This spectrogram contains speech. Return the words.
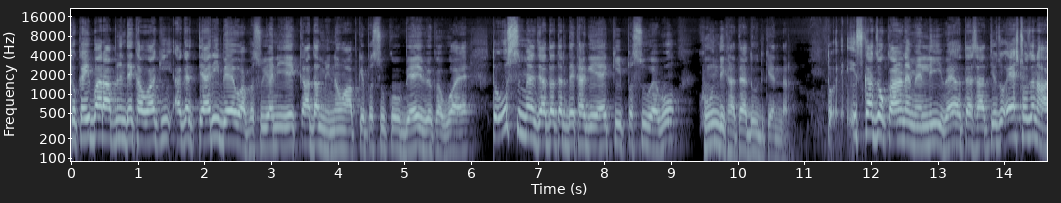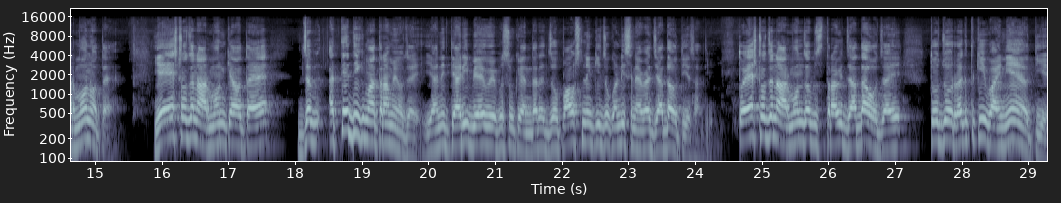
तो कई बार आपने देखा होगा कि अगर तैयारी ब्याह हुआ पशु, यानी एक आधा महीना आपके पशु को ब्याह हुए का हुआ है तो उसमें ज़्यादातर देखा गया है कि पशु है वो खून दिखाता है दूध के अंदर। तो इसका जो कारण है मेनली वह होता है साथियों, जो एस्ट्रोजन हार्मोन होता है। यह एस्ट्रोजन हार्मोन क्या होता है? जब अत्यधिक मात्रा में हो जाए, यानी तैयारी ब्याह हुए पशु के अंदर, जो पाउसने की जो कंडीशन है, वह ज़्यादा होती है साथियों। तो एस्ट्रोजन हार्मोन जब स्त्रावित ज़्यादा हो जाए तो जो रक्त की वाहिनियाँ होती है,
